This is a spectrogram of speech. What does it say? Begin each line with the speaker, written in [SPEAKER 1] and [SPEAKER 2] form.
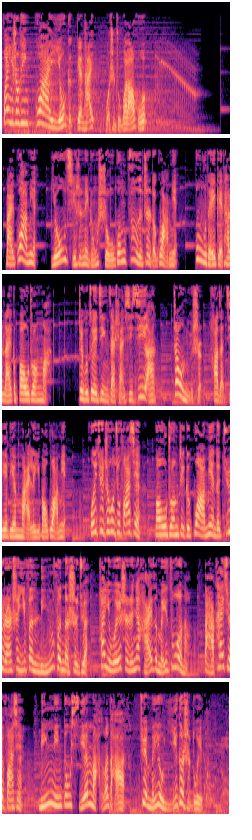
[SPEAKER 1] 欢迎收听怪有梗电台，我是主播老虎。买挂面，尤其是那种手工自制的挂面，不得给它来个包装吗？这不，最近在陕西西安，赵女士她在街边买了一包挂面，回去之后就发现包装这个挂面的居然是一份零分的试卷，她以为是人家孩子没做呢，打开却发现明明都写满了答案，却没有一个是对的。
